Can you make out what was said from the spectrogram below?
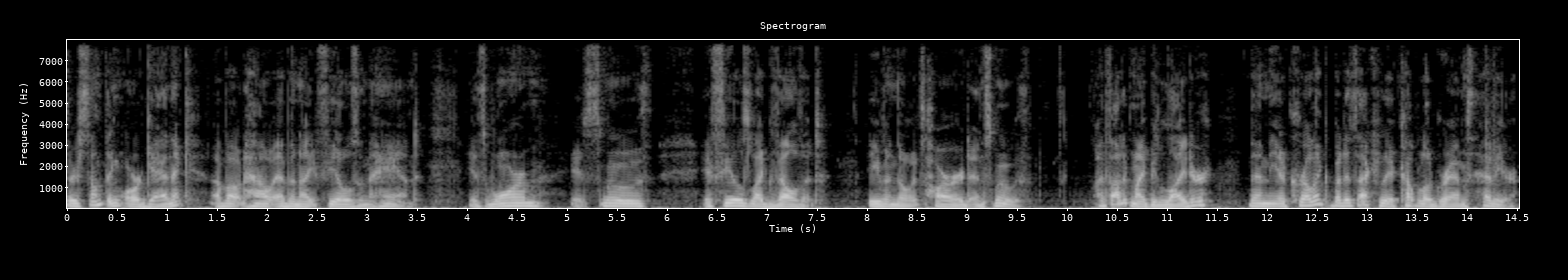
there's something organic about how ebonite feels in the hand. It's warm it's smooth it feels like velvet even though it's hard and smooth. I thought it might be lighter than the acrylic but it's actually a couple of grams heavier.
